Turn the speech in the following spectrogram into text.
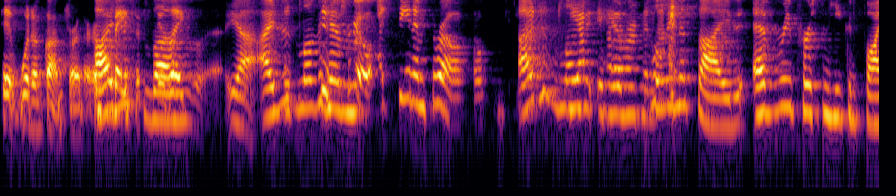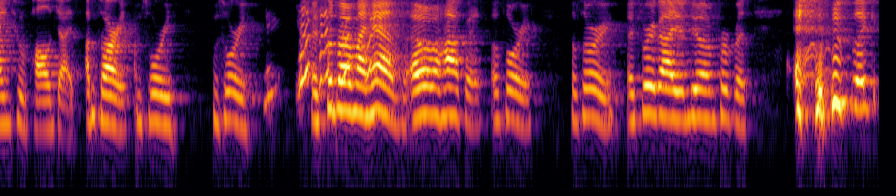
it would have gone further. I just basically. love, like yeah, I just love it's him. true. I've seen him throw. I just love him pulling that. aside every person he could find to apologize. I'm sorry. I'm sorry. I'm sorry. It slipped out of my hand. I don't know what happened. I'm sorry. I'm sorry. I swear to God, I didn't do it on purpose. it's like,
